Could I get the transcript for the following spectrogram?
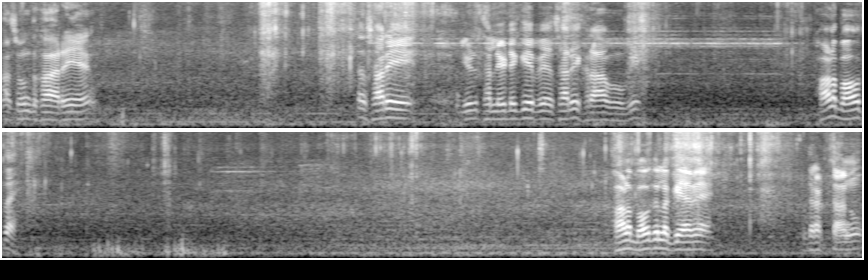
ਅਸੀਂ ਤੁਹਾਨੂੰ ਦਿਖਾ ਰਹੇ ਹਾਂ। ਤਾਂ ਸਾਰੇ ਜਿਹੜੇ ਥੱਲੇ ਡਿੱਗੇ ਪਏ ਸਾਰੇ ਖਰਾਬ ਹੋ ਗਏ। ਫਲ ਬਹੁਤ ਹੈ। ਫਲ ਬਹੁਤ ਲੱਗਿਆ ਹੋਇਆ ਹੈ ਦਰਖਤਾਂ ਨੂੰ,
